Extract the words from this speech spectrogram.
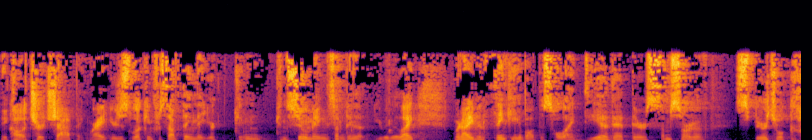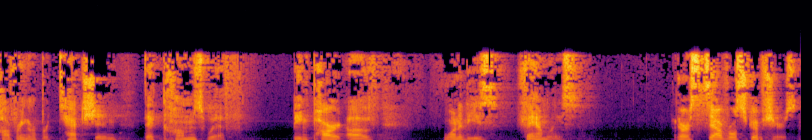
they call it church shopping, right? You're just looking for something that you're con- consuming, something that you really like. We're not even thinking about this whole idea that there's some sort of spiritual covering or protection that comes with being part of one of these families. There are several scriptures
